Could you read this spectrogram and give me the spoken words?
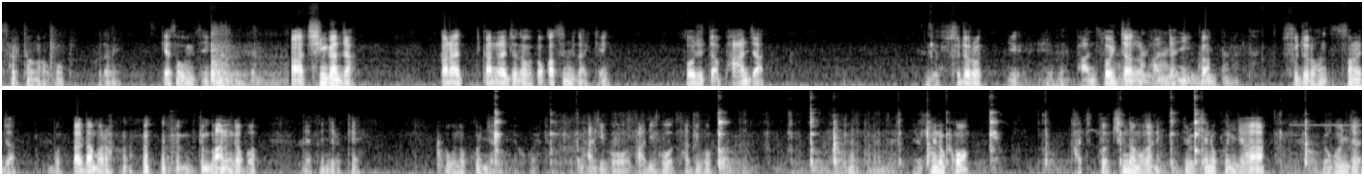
설탕하고 그 다음에 깨소금 있으니까. 아 진간장 까나 까나리젓하고 똑같습니다 이렇게 소주잔 반잔. 이게 수저로 이게 반 소주잔으로 반잔이니까 수저로 한 서너 잔 뭐 딸다 말아. 좀 많은가 봐. 됐든 이렇게. 요거 넣고 이제 요거 이렇게 다지고 다지고 다지고. 이렇게 놨다가 이제 이렇게 해놓고 같이 또 침 넘어가네. 이렇게 해놓고 이제 요거 이제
